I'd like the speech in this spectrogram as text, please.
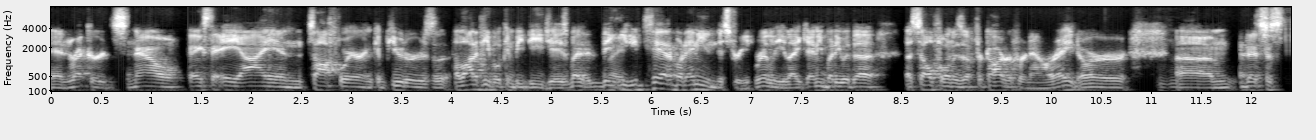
and records. Now, thanks to AI and software and computers, a lot of people can be DJs, but they, Right. you can say that about any industry, really. Like anybody with a, a cell phone is a photographer now, right? Or Mhm. um, that's just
